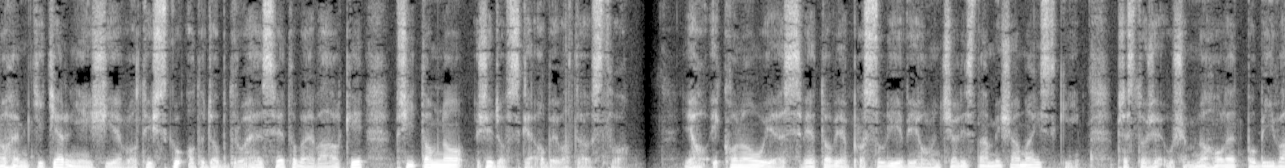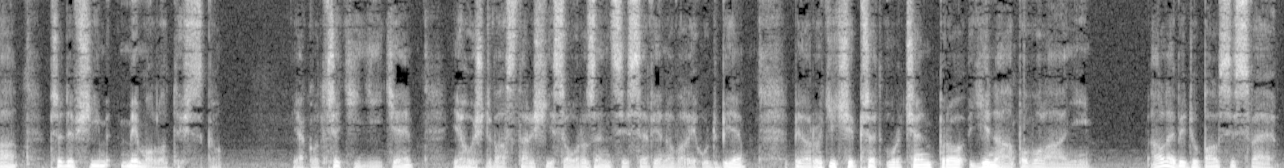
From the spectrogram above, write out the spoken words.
Mnohem titěrnější je v Lotyšsku od dob druhé světové války přítomno židovské obyvatelstvo. Jeho ikonou je světově prosulý violončelista Miša Majský, přestože už mnoho let pobývá především mimo Lotyšsko. Jako třetí dítě, jehož dva starší sourozenci se věnovali hudbě, byl rodiči předurčen pro jiná povolání, ale vydupal si své –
